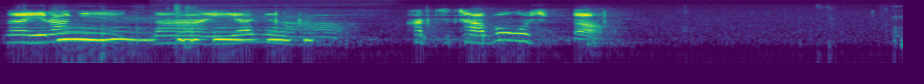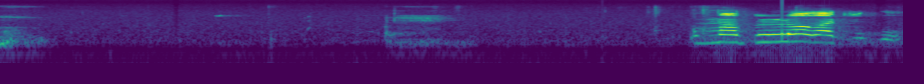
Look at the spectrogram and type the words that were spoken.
나 이랑이, 나 이안이랑 같이 자보고 싶다. 엄마 불러가지고.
